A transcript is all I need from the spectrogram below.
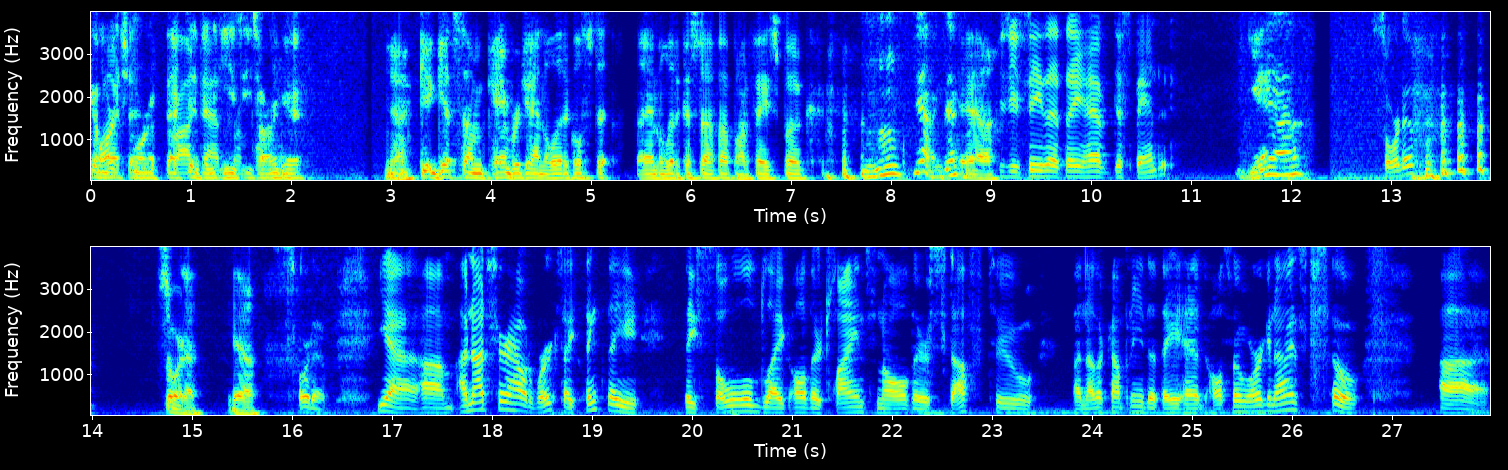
make a much more effective and easy target. Yeah, get get some Cambridge Analytical st- Analytica stuff up on Facebook. Mm-hmm. Yeah, exactly. Yeah, Did you see that they have disbanded? Yeah. Sort of. sorta. Yeah, sort of. Yeah, um, I'm not sure how it works. I think they they sold like all their clients and all their stuff to another company that they had also organized. So, uh,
